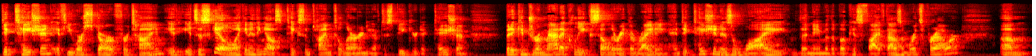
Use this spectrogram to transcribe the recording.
dictation, if you are starved for time, it, it's a skill like anything else. It takes some time to learn. You have to speak your dictation, but it can dramatically accelerate the writing. And dictation is why the name of the book is 5,000 words per hour. Um,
